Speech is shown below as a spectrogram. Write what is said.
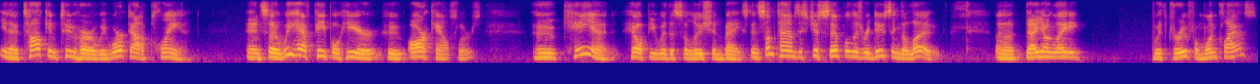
you know, talking to her, we worked out a plan. And so we have people here who are counselors who can help you with a solution based. And sometimes it's just simple as reducing the load. Uh, that young lady withdrew from one class.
